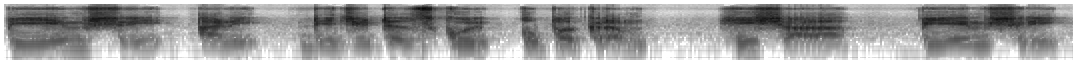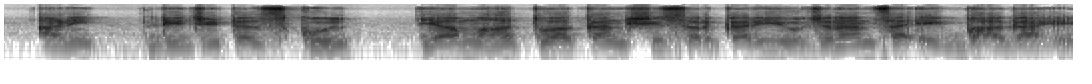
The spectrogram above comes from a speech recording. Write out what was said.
पीएम श्री आणि डिजिटल स्कूल उपक्रम. ही शाळा पीएम श्री आणि डिजिटल स्कूल या महत्वाकांक्षी सरकारी योजनांचा एक भाग आहे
